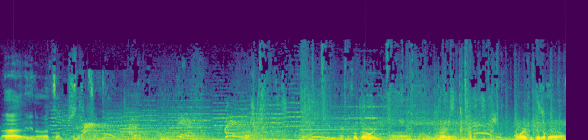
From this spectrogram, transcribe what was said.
That, you know, that's understandable. Yeah, still going. Uh, Mario. I wonder if he gonna go Bayo at all.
